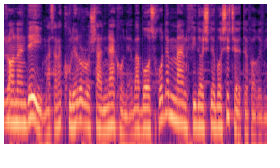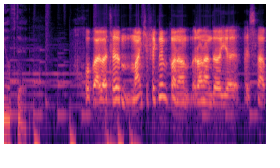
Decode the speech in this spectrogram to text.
راننده ای مثلا کولر رو روشن نکنه و بازخورد منفی داشته باشه چه اتفاقی میافته؟ البته من که فکر نمی کنم راننده های اسنپ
